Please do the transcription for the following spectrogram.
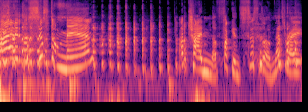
chiding the system, man. I'm chiding the fucking system. That's right.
